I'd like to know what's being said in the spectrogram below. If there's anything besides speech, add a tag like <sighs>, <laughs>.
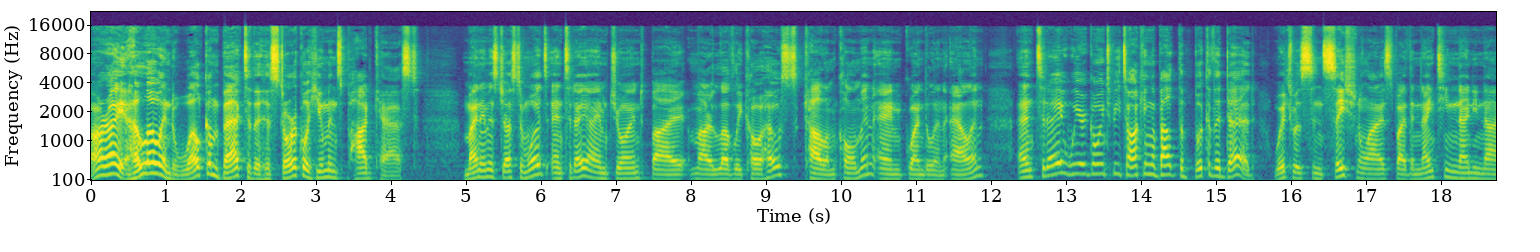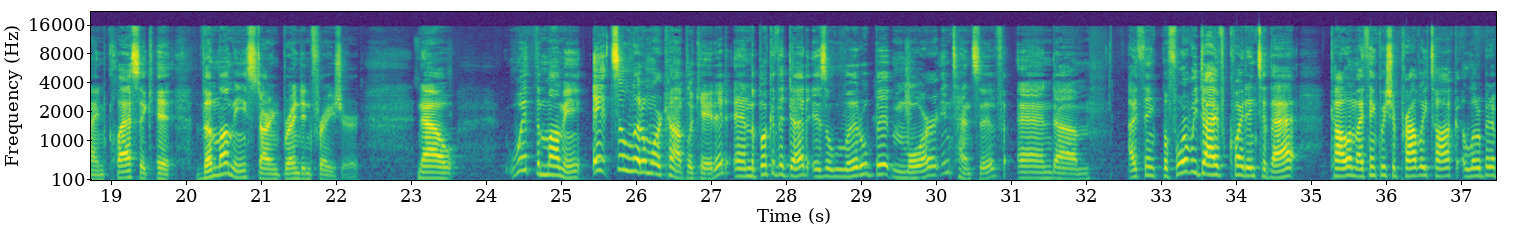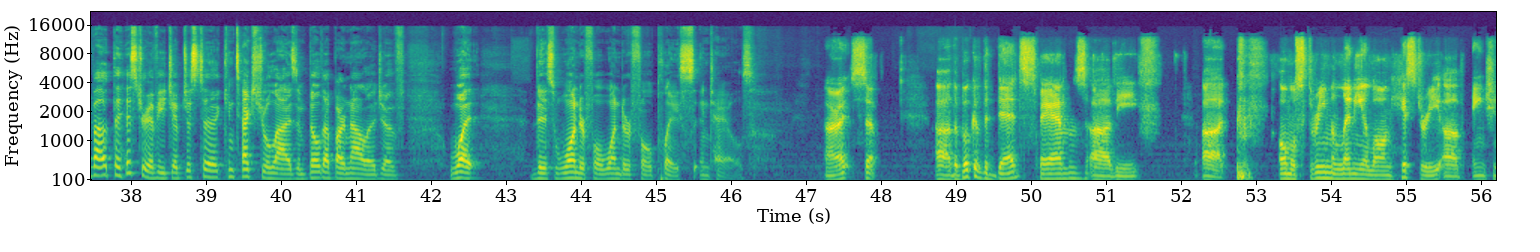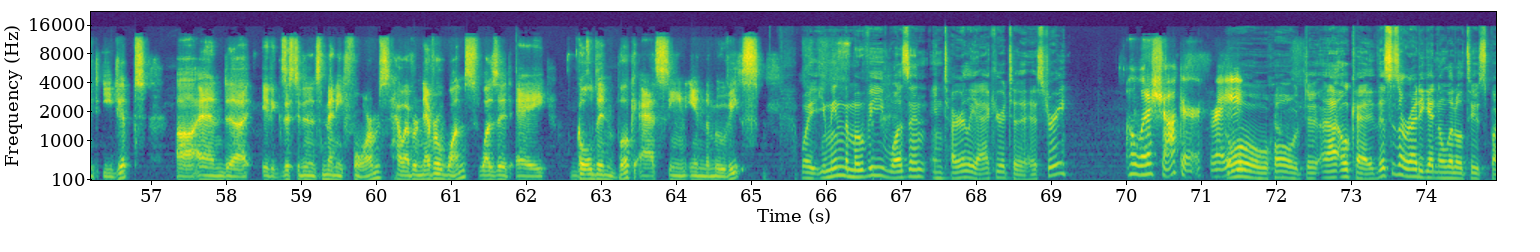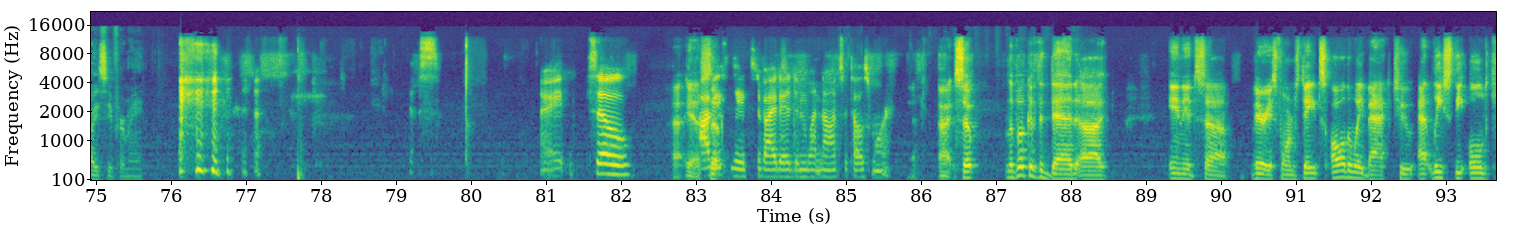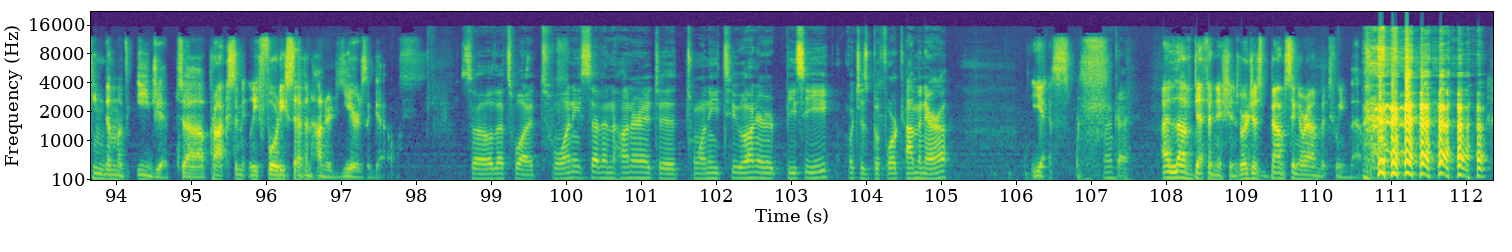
All right, hello and welcome back to the Historical Humans podcast. My name is Justin Woods, and today I am joined by my lovely co hosts, Colum Coleman and Gwendolyn Allen. And today we are going to be talking about The Book of the Dead, which was sensationalized by the 1999 classic hit The Mummy, starring Brendan Fraser. Now, with the mummy, it's a little more complicated, and the Book of the Dead is a little bit more intensive. And um, I think before we dive quite into that, Colum, I think we should probably talk a little bit about the history of Egypt just to contextualize and build up our knowledge of what this wonderful, wonderful place entails. All right, so uh, the Book of the Dead spans uh, the uh, <clears throat> almost three millennia long history of ancient Egypt. Uh, and uh, it existed in its many forms. However, never once was it a golden book as seen in the movies. Wait, you mean the movie wasn't entirely accurate to the history? Oh, what a shocker, right? Oh, oh, dude. Uh, okay. This is already getting a little too spicy for me. <laughs> yes. All right. So, Uh, yeah, obviously, it's divided and whatnot. So, tell us more. All right. So the Book of the Dead, uh, in its uh, various forms, dates all the way back to at least the Old Kingdom of Egypt, uh, approximately 4,700 years ago. So that's what 2700 to 2200 BCE, which is before Common Era. Yes. Okay. <laughs> I love definitions. We're just bouncing around between them. <laughs>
